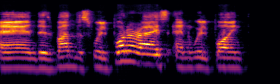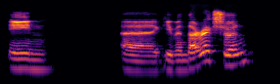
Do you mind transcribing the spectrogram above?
And these bundles will polarize and will point in a given direction.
